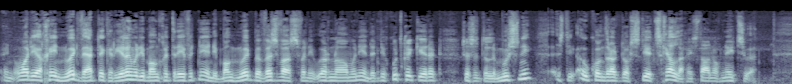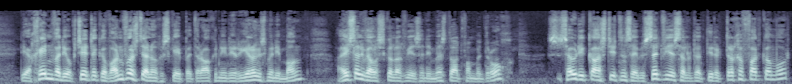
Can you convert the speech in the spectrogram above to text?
en omdat die agent nooit werklik reëling met die bank getref het nie en die bank nooit bewus was van die oorname nie en dit nie goedgekeur het soos dit hulle moes nie, is die ou kontrak nog steeds geldig. Hy staan nog net so. Die agent wat die opsetlike wanvoorstelling geskep het, raak in die reëlings met die bank. Hy sal wel skuldig wees aan die misdaad van bedrog. Sou die kar steeds in sy besit wees, sal dit natuurlik teruggevat kan word.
